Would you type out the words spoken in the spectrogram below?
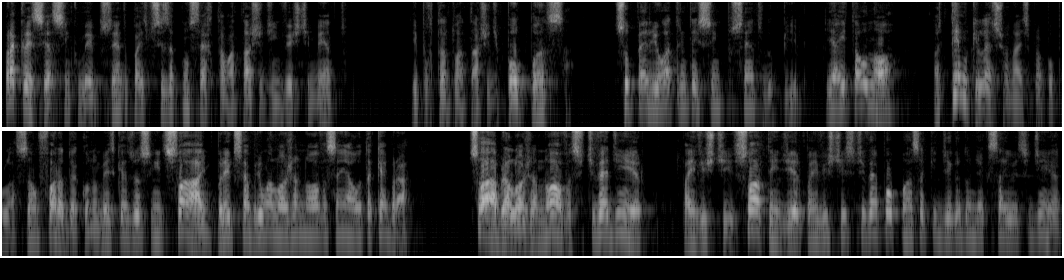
Para crescer a 5,5%, o país precisa consertar uma taxa de investimento e, portanto, uma taxa de poupança superior a 35% do PIB. E aí está o nó. Nós temos que lecionar isso para a população, fora do economês, quer dizer o seguinte, só há emprego se abrir uma loja nova sem a outra quebrar. Só abre a loja nova se tiver dinheiro para investir. Só tem dinheiro para investir se tiver poupança que diga de onde é que saiu esse dinheiro.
